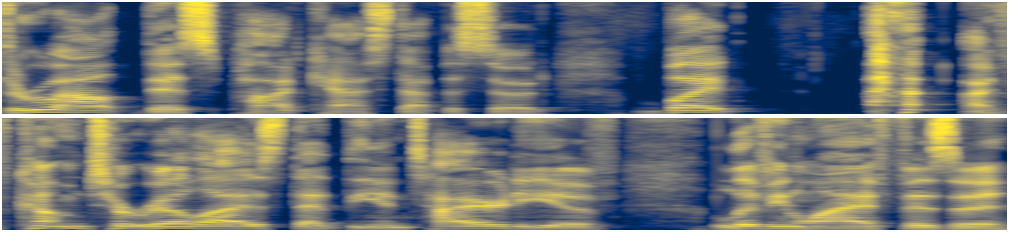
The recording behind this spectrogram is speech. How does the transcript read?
throughout this podcast episode, but I've come to realize that the entirety of living life as a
